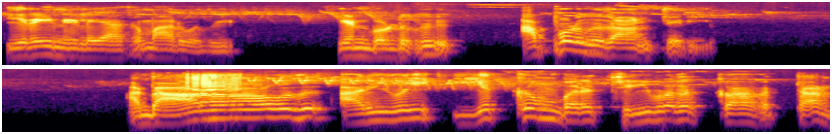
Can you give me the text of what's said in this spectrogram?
இறை நிலையாக மாறுவது என்பொழுது அப்பொழுதுதான் தெரியும். அந்த ஆறாவது அறிவை இயக்கம் பெறச் செய்வதற்காகத்தான்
